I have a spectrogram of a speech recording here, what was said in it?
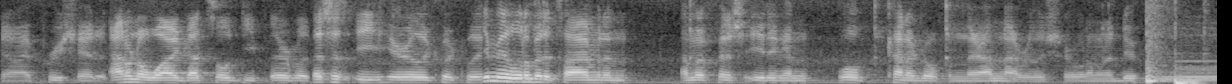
you know, I appreciate it. I don't know why I got so deep there, but let's just eat here really quickly. Give me a little bit of time and then I'm gonna finish eating and we'll kind of go from there. I'm not really sure what I'm gonna do.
